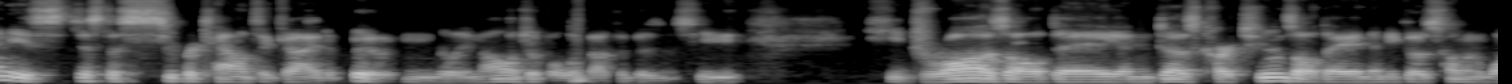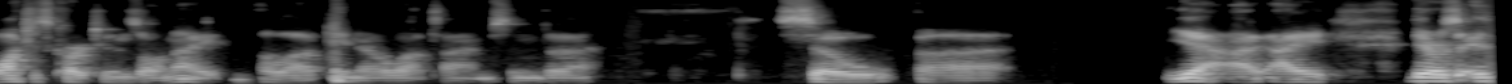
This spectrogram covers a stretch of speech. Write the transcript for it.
and he's just a super talented guy to boot and really knowledgeable about the business. He he draws all day and does cartoons all day, and then he goes home and watches cartoons all night. A lot, you know, a lot of times. And uh, so, uh, yeah, I, I there was a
